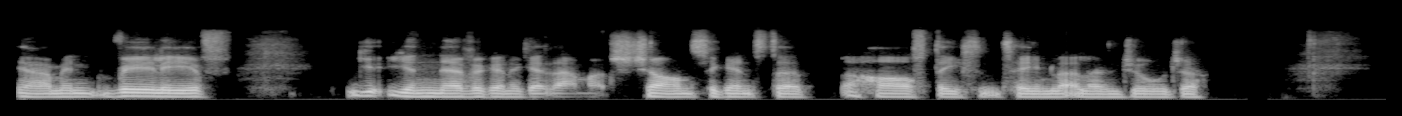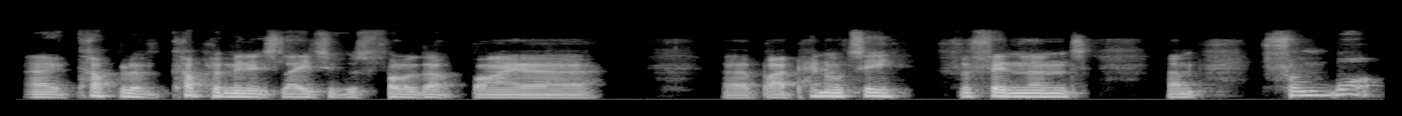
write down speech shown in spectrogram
yeah, I mean, really, if you're never going to get that much chance against a, a half decent team, let alone Georgia. A couple of couple of minutes later, it was followed up by a uh, by a penalty for Finland. Um, from what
